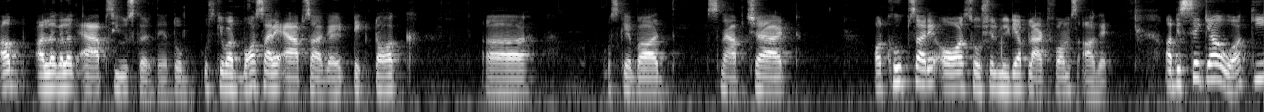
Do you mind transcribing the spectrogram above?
अब अलग अलग ऐप्स यूज़ करते हैं। तो उसके बाद बहुत सारे ऐप्स आ गए टिकटॉक उसके बाद स्नैपचैट और खूब सारे और सोशल मीडिया प्लेटफॉर्म्स आ गए। अब इससे क्या हुआ कि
